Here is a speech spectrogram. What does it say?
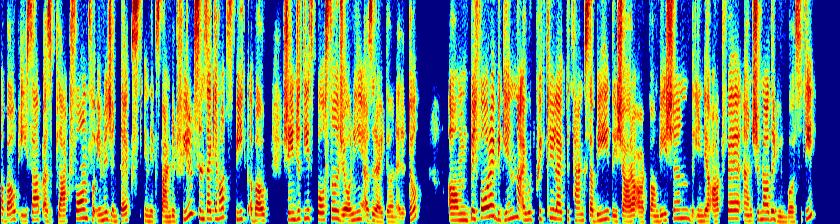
about ASAP as a platform for image and text in the expanded field, since I cannot speak about Senjuti's personal journey as a writer and editor. Um, before I begin, I would quickly like to thank Sabih, the Ishara Art Foundation, the India Art Fair, and Shiv Nadar University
